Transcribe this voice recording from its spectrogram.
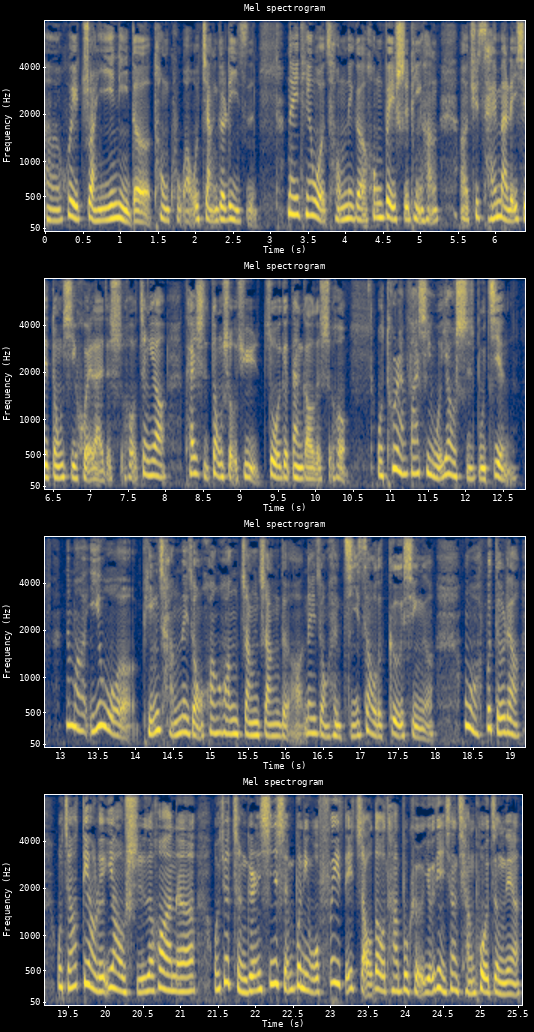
呃，会转移你的痛苦啊！我讲一个例子，那一天我从那个烘焙食品行呃去采买了一些东西回来的时候，正要开始动手去做一个蛋糕的时候，我突然发现我钥匙不见了。那么以我平常那种慌慌张张的啊，那种很急躁的个性呢，哇，不得了！我只要掉了钥匙的话呢，我就整个人心神不宁，我非得找到它不可，有点像强迫症那样。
